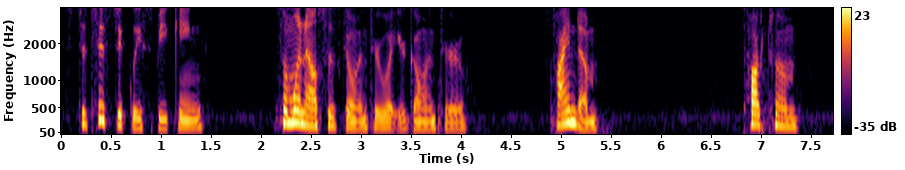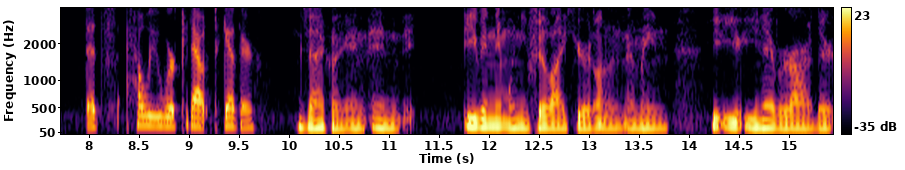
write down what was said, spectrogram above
Statistically speaking, someone else is going through what you're going through. Find them, talk to them. That's how we work it out together. Exactly, and and even when you feel like you're alone, I mean, you you, you never are. There,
